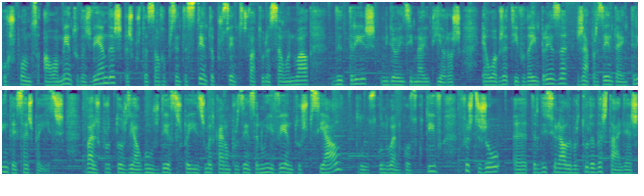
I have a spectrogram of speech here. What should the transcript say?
Corresponde ao aumento das vendas, a exportação representa 70% de faturação anual de 3 milhões e meio de euros. É o objetivo da empresa, já presente em 36 países. Vários produtores de alguns desses países marcaram presença num evento especial, pelo segundo ano consecutivo, festejou a tradicional abertura das talhas.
